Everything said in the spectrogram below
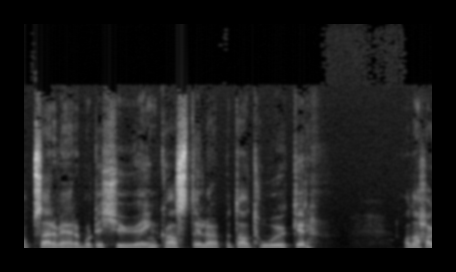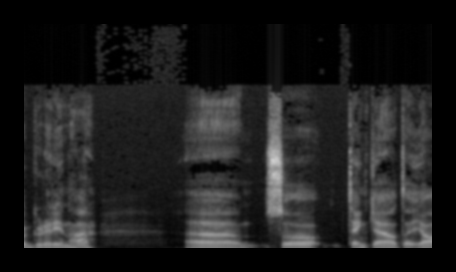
observerer borti 20 innkast i løpet av to uker, og det hagler inn her, eh, så tenker jeg at ja,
